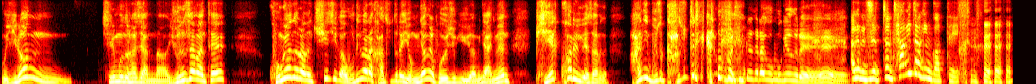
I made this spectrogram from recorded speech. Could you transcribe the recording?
뭐 이런 질문을 하지 않나 윤상한테 공연을 하는 취지가 우리나라 가수들의 역량을 보여주기 위함이냐 아니면 비핵화를 위해서 하는 거 아니 무슨 가수들이 그런 걸 생각을 하고 공연을 해 아 근데 진짜 좀 창의적인 것 같아.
